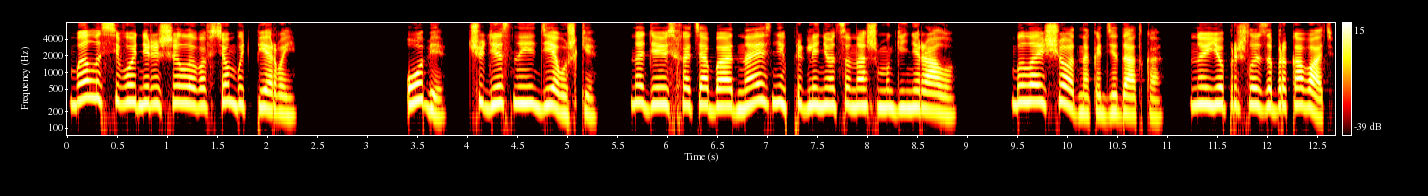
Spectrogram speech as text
Белла сегодня решила во всем быть первой. Обе чудесные девушки. Надеюсь, хотя бы одна из них приглянется нашему генералу. Была еще одна кандидатка, но ее пришлось забраковать.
